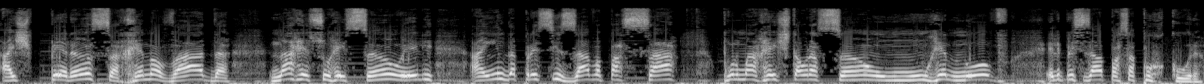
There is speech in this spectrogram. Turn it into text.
a esperança renovada na ressurreição, ele ainda precisava passar por uma restauração, um renovo, ele precisava passar por cura.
